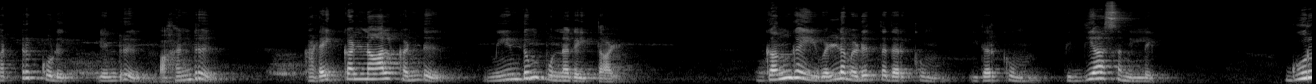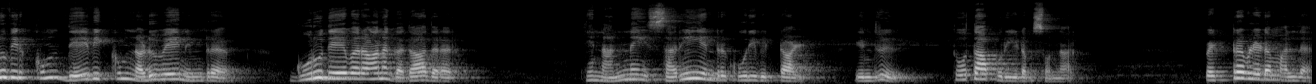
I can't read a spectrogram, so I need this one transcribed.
கற்றுக்கொடு என்று பகன்று கடைக்கண்ணால் கண்டு மீண்டும் புன்னகைத்தாள். கங்கை வெள்ளம் எடுத்ததற்கும் இதற்கும் வித்தியாசமில்லை. குருவிற்கும் தேவிக்கும் நடுவே நின்ற குருதேவரான கதாதரர் என் அன்னை சரி என்று கூறிவிட்டாள் என்று தோத்தாபுரியிடம் சொன்னார். பெற்றவளிடம் அல்ல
